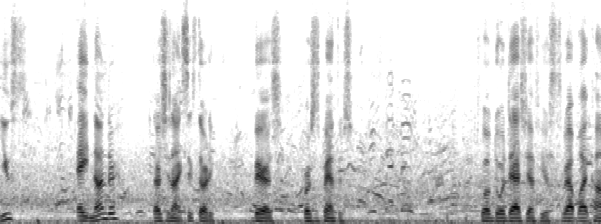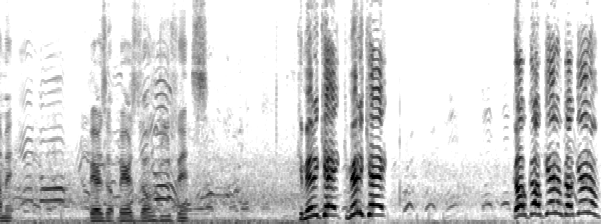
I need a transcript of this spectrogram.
Youth, eight and under. Thursday night, 6:30. Bears versus Panthers. 12 door dash F here. Scrap like comment. Bears up, Bears zone defense. Communicate, communicate. Go, go, get him, go get him.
